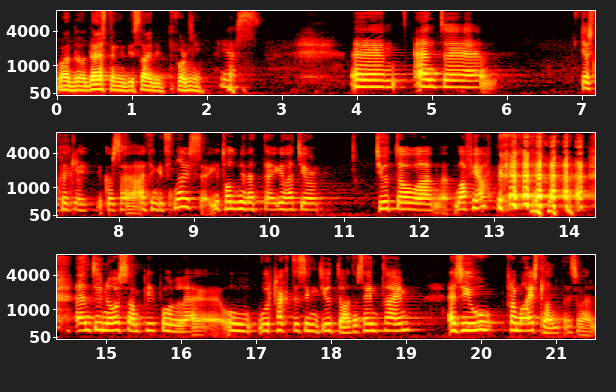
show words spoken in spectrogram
But uh, destiny decided for me. Yes. Um, and uh, just quickly, because uh, I think it's nice. You told me that uh, you had your judo um, mafia, and you know some people uh, who were practicing judo at the same time as you from Iceland as well.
